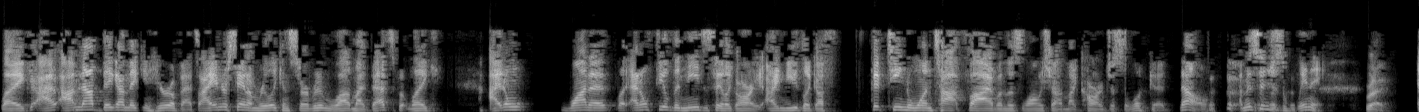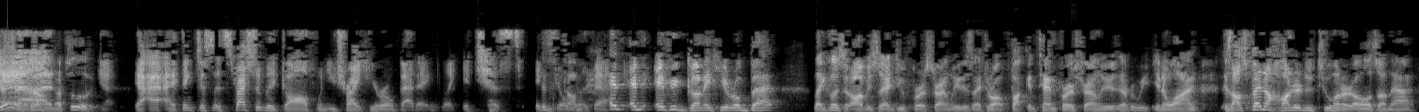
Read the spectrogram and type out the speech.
Like, I, I'm not big on making hero bets. I understand I'm really conservative with a lot of my bets, but like, I don't want to, like, I don't feel the need to say like, all right, I need like a 15 to 1 top five on this long shot on my card just to look good. No, I'm just going to just winning. Right. Yeah, and, no, absolutely. Yeah. Yeah, I, I, think just especially with golf, when you try hero betting, like it just it it's can go tough. really bad. And, and if you're gonna hero bet, like listen, obviously I do first round leaders. I throw out fucking 10 first round leaders every week. You know why? Because I'll spend a hundred to two hundred dollars on that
